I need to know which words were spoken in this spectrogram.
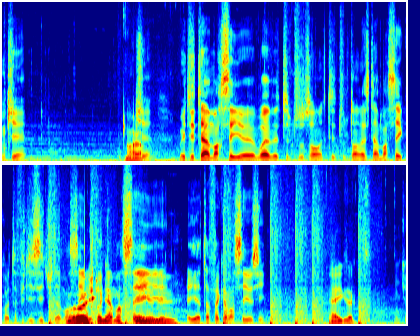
Ok. Voilà. Mais t'étais à Marseille, euh, ouais, t'es tout, le temps- t'es tout le temps resté à Marseille quoi. T'as fait des études à Marseille, ouais, le je suis bac né à Marseille, Marseille, et- euh. et il y a ta fac à Marseille aussi. Ouais, exact. Ok.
